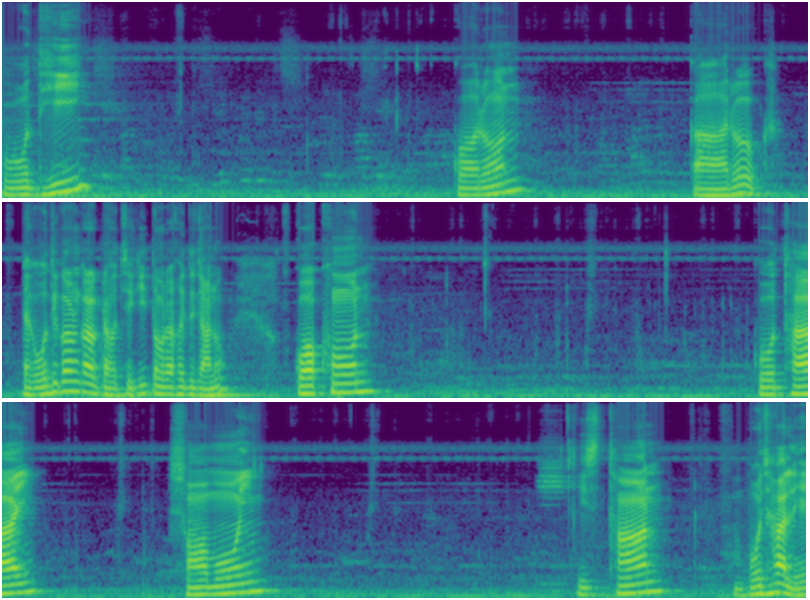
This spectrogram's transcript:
অধিকরণ কারক। দেখো, অধিকরণ কারকটা হচ্ছে কি? তোমরা হয়তো জানো। কখন কোথায়? সময়, স্থান বোঝালে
